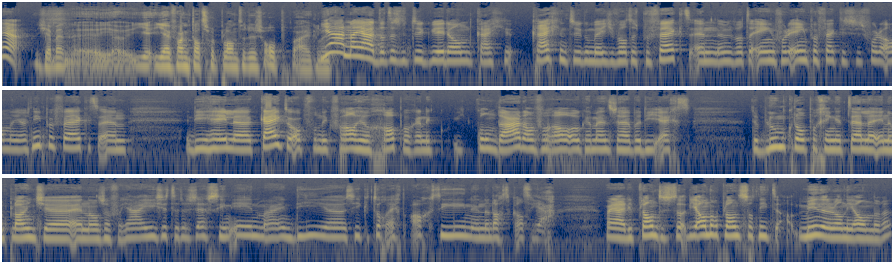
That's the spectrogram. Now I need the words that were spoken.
Ja. Dus jij, bent, uh, jij vangt dat soort planten dus op eigenlijk? Ja, nou ja, dat is natuurlijk weer dan krijg je, krijg je natuurlijk een beetje wat is perfect. En, wat de een voor de een perfect is, is voor de ander juist niet perfect. En die hele kijk erop vond ik vooral heel grappig. En ik, kon daar dan vooral ook mensen hebben die echt de bloemknoppen gingen tellen in een plantje. En dan zo van, ja, hier zitten er 16 in, maar in die uh, zie ik er toch echt 18. En dan dacht ik altijd, ja, maar ja, die, plant is, die andere plant is toch niet minder dan die andere.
